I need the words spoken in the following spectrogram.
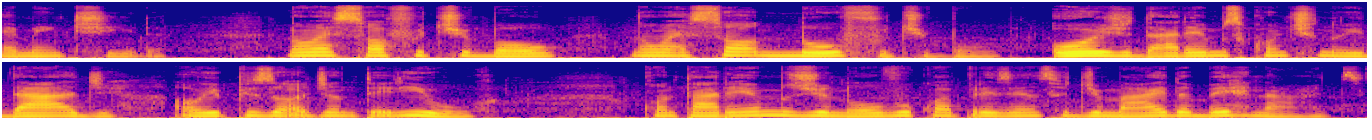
é mentira. Não é só futebol, não é só no futebol. Hoje daremos continuidade ao episódio anterior Contaremos de novo com a presença de Maida Bernardes,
